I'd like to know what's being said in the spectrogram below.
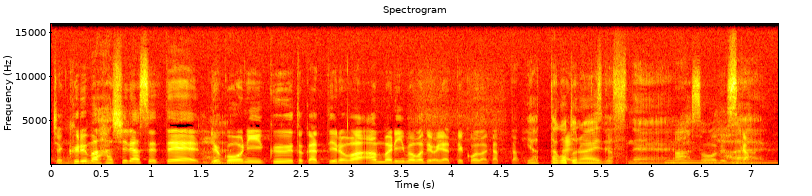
じゃあ車走らせて旅行に行くとかっていうのはあんまり今まではやってこなかった。やったことないですね、うんあそうですか、はい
